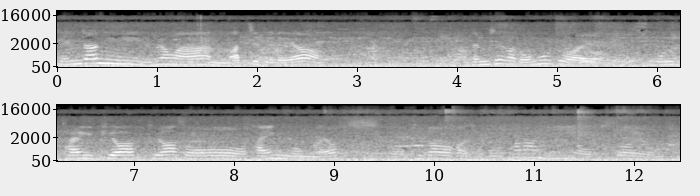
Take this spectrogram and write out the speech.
굉장히 유명한 맛집이래요. 냄새가 너무 좋아요. 오늘 다행히 비, 와, 비 와서 다행인 건가요? 어, 비가 와가지고 사람이 없어요.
